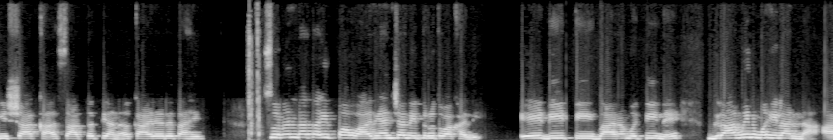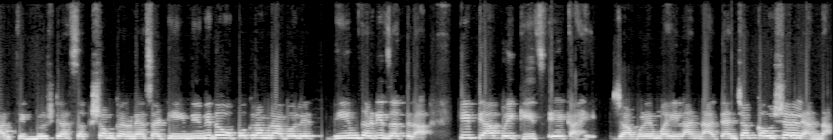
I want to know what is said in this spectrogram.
ही शाखा सातत्यानं कार्यरत आहे. सुनंदाताई पवार यांच्या नेतृत्वाखाली एडीटी बारामतीने ग्रामीण महिलांना आर्थिकदृष्ट्या सक्षम करण्यासाठी विविध उपक्रम राबवलेत. भीमथडी जत्रा ही त्यापैकीच एक आहे ज्यामुळे महिलांना त्यांच्या कौशल्यांना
